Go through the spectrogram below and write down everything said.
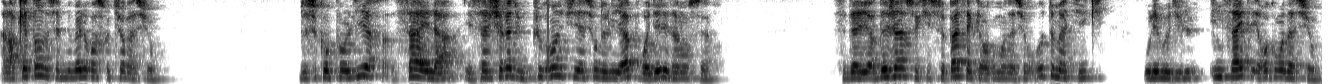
Alors qu'attendre de cette nouvelle restructuration? De ce qu'on peut lire ça et là, il s'agirait d'une plus grande utilisation de l'IA pour aider les annonceurs. C'est d'ailleurs déjà ce qui se passe avec les recommandations automatiques ou les modules Insight et recommandations.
